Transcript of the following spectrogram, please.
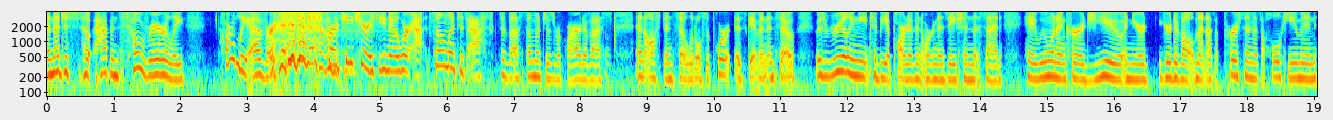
And that just so, happens so rarely. Hardly ever for teachers. You know, we're at, so much is asked of us, so much is required of us, and often so little support is given. And so it was really neat to be a part of an organization that said, "Hey, we want to encourage you and your your development as a person, as a whole human,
